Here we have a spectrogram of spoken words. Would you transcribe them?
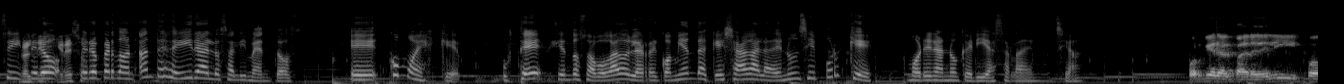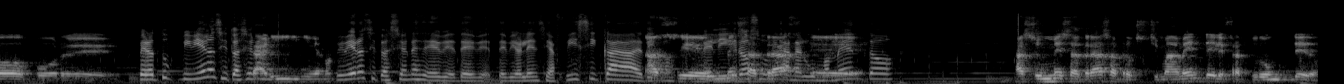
Sí, Pero pero, ingreso. pero perdón, antes de ir a los alimentos, eh, ¿cómo es que usted, siendo su abogado, le recomienda que ella haga la denuncia y por qué Morena no quería hacer la denuncia? Porque era el padre del hijo, por eh, Pero tú, ¿vivieron situaciones, cariño. ¿vivieron situaciones de, de- de violencia física, digamos, Hace un mes peligroso atrás, en algún eh, momento? Hace un mes atrás aproximadamente le fracturó un dedo.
